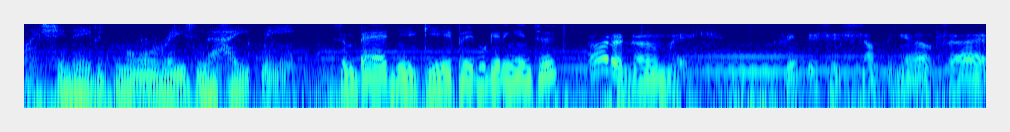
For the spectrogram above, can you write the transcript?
Like she needed more reason to hate me. Some bad new gear people getting into? I don't know, Mick. I think this is something else, eh?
